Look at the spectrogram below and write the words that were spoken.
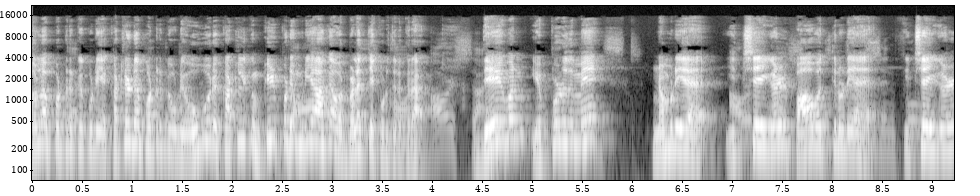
சொல்லப்பட்டிருக்கக்கூடிய கட்டளிடப்பட்டிருக்கக்கூடிய ஒவ்வொரு கட்டளைக்கும் கீழ்ப்படியும்படியாக அவர் பலத்தை கொடுத்திருக்கிறார். தேவன் எப்பொழுதுமே நம்முடைய இச்சைகள் பாவத்தினுடைய இச்சைகள்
